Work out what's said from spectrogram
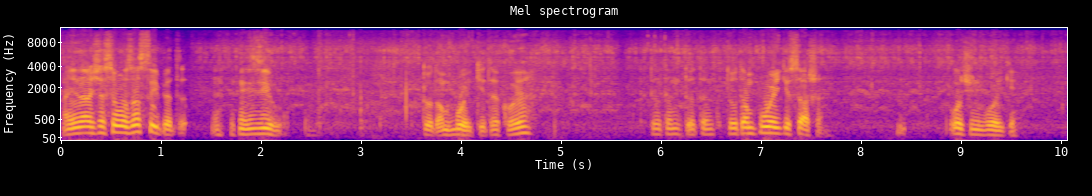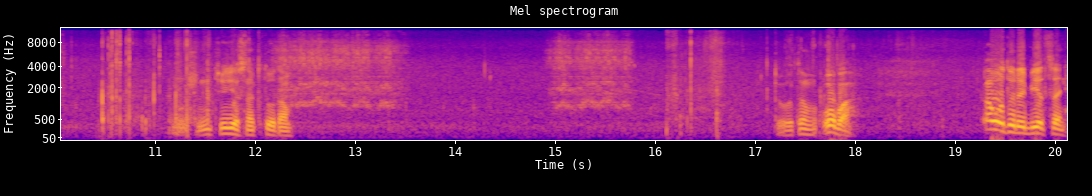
Они, наверное, сейчас его засыпят. Зил. Кто там бойки такой, а? Кто там, кто там, кто там бойки, Саша? Очень бойки. Очень интересно, кто там. Кто там? Оба! А вот и рыбец, Сань.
